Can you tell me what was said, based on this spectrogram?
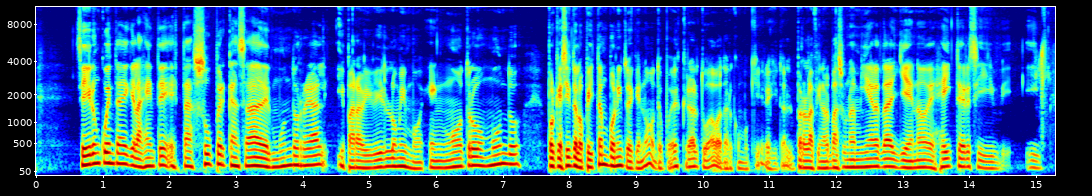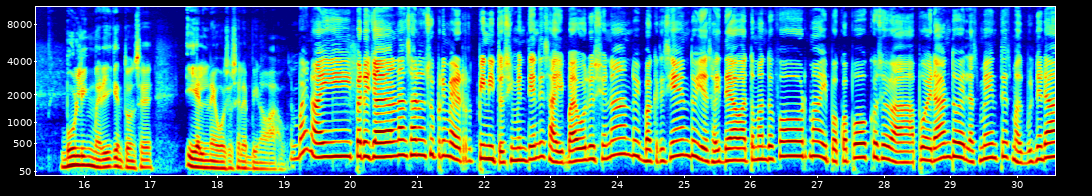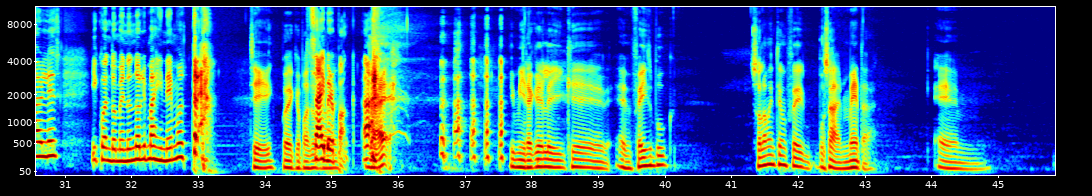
se dieron cuenta de que la gente está súper cansada del mundo real y para vivir lo mismo en otro mundo, porque si te lo pintan bonito de que no, te puedes crear tu avatar como quieres y tal, pero al final va a una mierda lleno de haters y, y bullying, marica, entonces, y el negocio se les vino abajo. Bueno, ahí, pero ya lanzaron su primer pinito, si me entiendes? Ahí va evolucionando y va creciendo y esa idea va tomando forma y poco a poco se va apoderando de las mentes más vulnerables y cuando menos no lo imaginemos, ¡tra! Sí, puede que pase. Cyberpunk. Ya, eh. y mira que leí que en Facebook, solamente en Facebook, o sea, en Meta, em,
